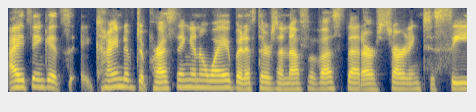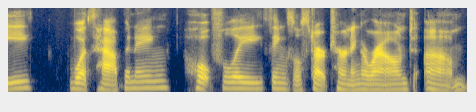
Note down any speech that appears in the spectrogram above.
I think it's eh, kind of depressing in a way, but if there's enough of us that are starting to see what's happening hopefully things will start turning around um,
